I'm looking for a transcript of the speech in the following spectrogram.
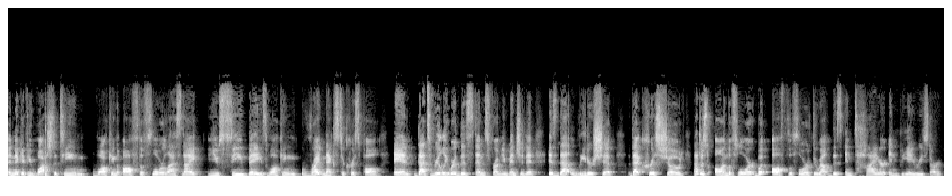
And Nick, if you watch the team walking off the floor last night, you see Bays walking right next to Chris Paul. And that's really where this stems from. You mentioned it is that leadership that Chris showed, not just on the floor, but off the floor throughout this entire NBA restart.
